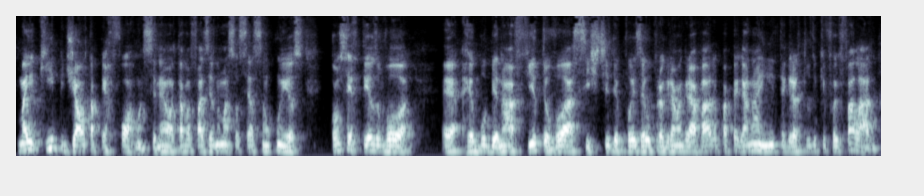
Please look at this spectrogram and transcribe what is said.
uma equipe de alta performance. Né? Eu estava fazendo uma associação com isso. Com certeza eu vou é, rebobinar a fita, eu vou assistir depois aí o programa gravado para pegar na íntegra tudo que foi falado.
